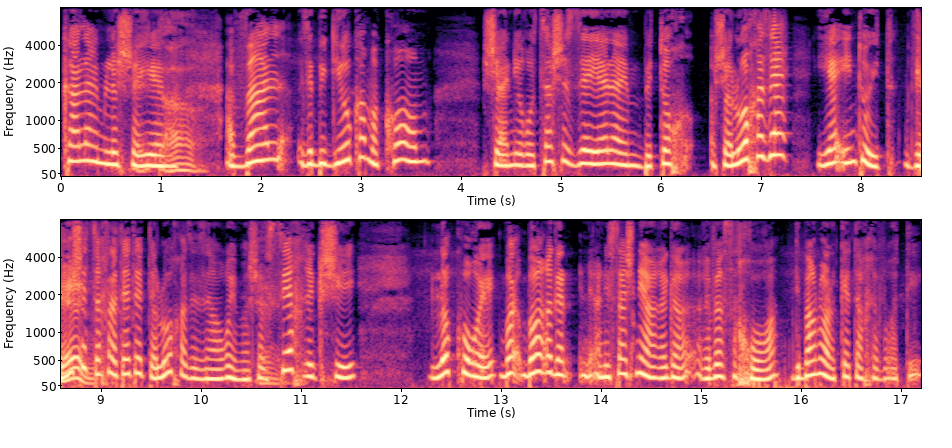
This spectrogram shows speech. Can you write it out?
קל להם לשיים. אבל זה בדיוק המקום שאני רוצה שזה יהיה להם בתוך, שהלוח הזה יהיה אינטואיט. כן. ומי שצריך לתת את הלוח הזה זה ההורים. עכשיו, כן. שיח רגשי לא קורה, בוא, בוא רגע, אני עושה שנייה רגע רוורס אחורה, דיברנו על הקטע החברתי.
